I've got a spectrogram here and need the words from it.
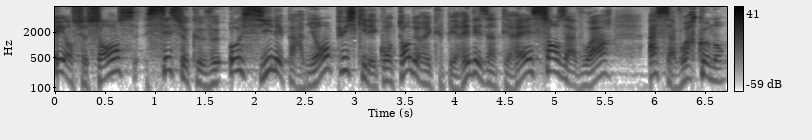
Et en ce sens, c'est ce que veut aussi l'épargnant puisqu'il est content de récupérer des intérêts sans avoir à savoir comment.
